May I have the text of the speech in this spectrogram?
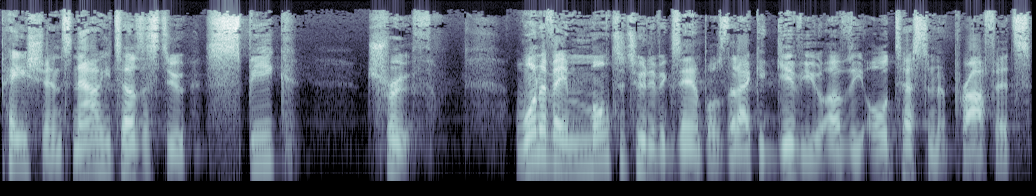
patience. Now he tells us to speak truth. One of a multitude of examples that I could give you of the Old Testament prophets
